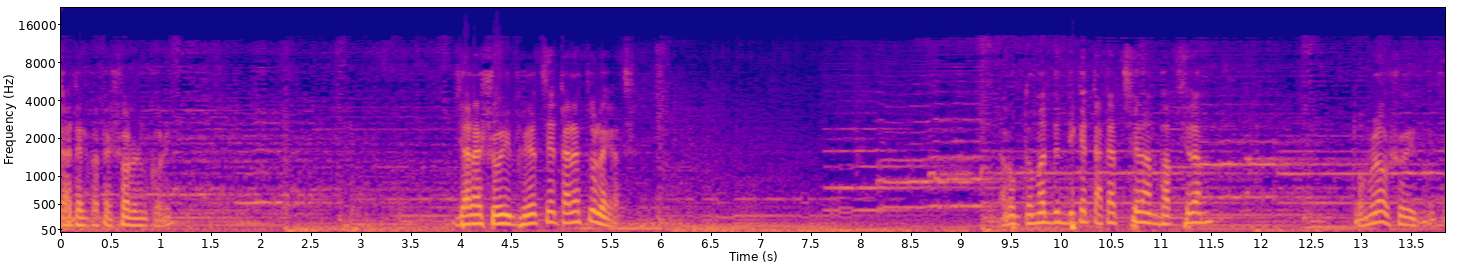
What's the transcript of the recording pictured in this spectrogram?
তাদের কথা স্মরণ করি। যারা শহীদ হয়েছে, তারা চলে গেছে। এবং তোমাদের দিকে তাকাচ্ছিলাম, ভাবছিলাম, তোমরাও শহীদ হয়েছে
